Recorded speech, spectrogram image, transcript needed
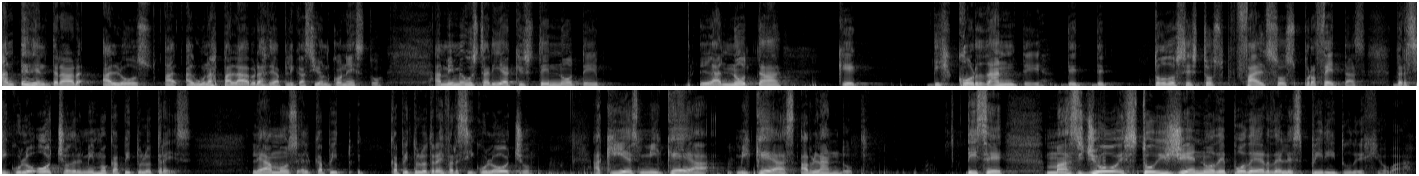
Antes de entrar a, los, algunas palabras de aplicación con esto, a mí me gustaría que usted note la nota que discordante de, todos estos falsos profetas, versículo 8 del mismo capítulo 3. Leamos el capítulo 3, versículo 8. Aquí es Miquea, Miqueas hablando. Dice, mas yo estoy lleno de poder del Espíritu de Jehová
